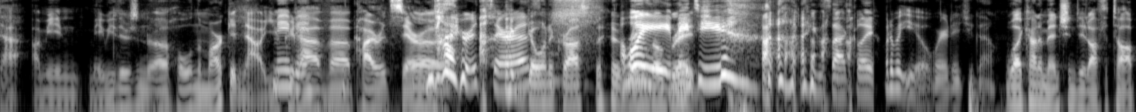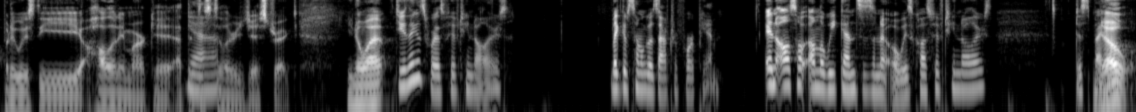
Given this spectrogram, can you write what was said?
that I mean, maybe there's an- a hole in the market now. You Maybe. could have uh, Pirate Sarah pirate sarah going across the Ahoy, Rainbow Bridge. exactly. What about you? Where did you go? Well, I kind of mentioned it off the top, but it was the holiday market at the. Distillery District. You know what? Do you think it's worth fifteen dollars? Like if someone goes after four p.m. And also on the weekends, doesn't it always cost fifteen dollars? Despite No,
